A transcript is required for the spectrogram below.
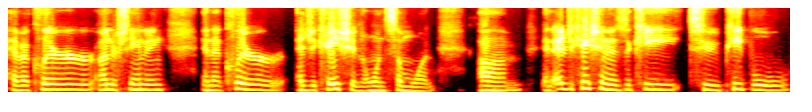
have a clearer understanding and a clearer education on someone. Um, and education is the key to people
